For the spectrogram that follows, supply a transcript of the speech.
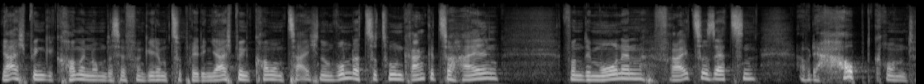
Ja, ich bin gekommen, um das Evangelium zu predigen. Ja, ich bin gekommen, um Zeichen und Wunder zu tun, Kranke zu heilen, von Dämonen freizusetzen. Aber der Hauptgrund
